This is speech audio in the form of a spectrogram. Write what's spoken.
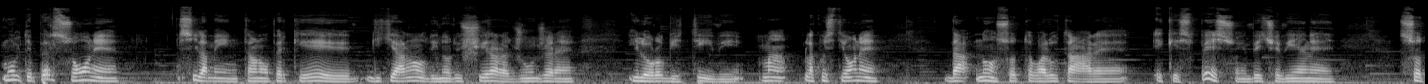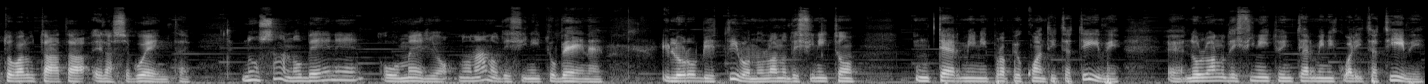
Molte persone si lamentano perché dichiarano di non riuscire a raggiungere i loro obiettivi, ma la questione da non sottovalutare e che spesso invece viene sottovalutata è la seguente. Non sanno bene, o meglio, non hanno definito bene il loro obiettivo, non lo hanno definito in termini proprio quantitativi, eh, non lo hanno definito in termini qualitativi,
